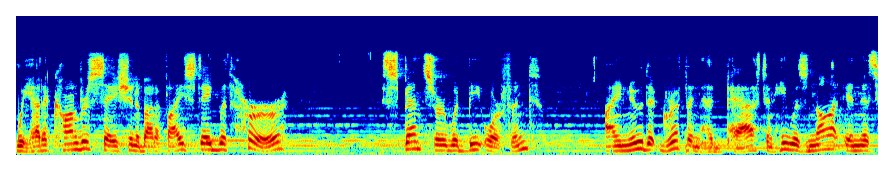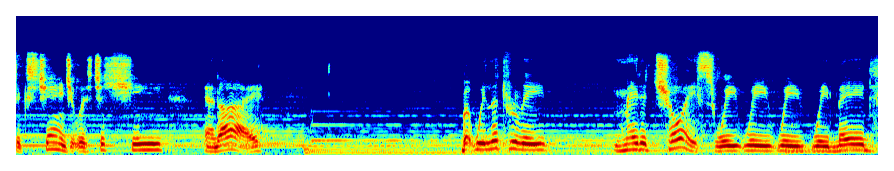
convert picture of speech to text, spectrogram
We had a conversation about if I stayed with her, Spencer would be orphaned. I knew that Griffin had passed and he was not in this exchange. It was just she and I. But we literally made a choice. We, we, we, we made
